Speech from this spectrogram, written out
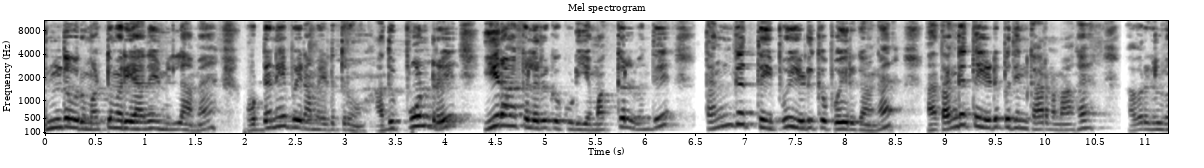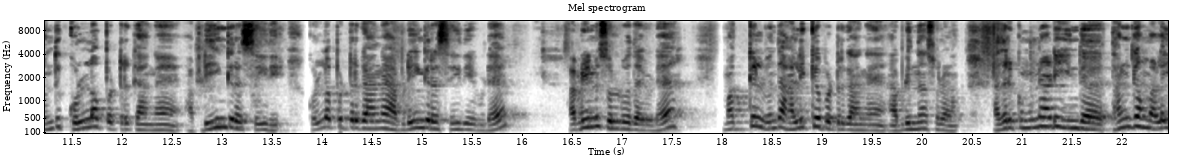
எந்த ஒரு மட்டு மரியாதையும் இல்லாமல் உடனே போய் நம்ம எடுத்துருவோம். அது போன்று ஈராக்கில் இருக்கக்கூடிய மக்கள் வந்து தங்கத்தை போய் எடுக்க போயிருக்காங்க. அந்த தங்கத்தை எடுப்பதின் காரணமாக அவர்கள் வந்து கொல்லப்பட்டிருக்காங்க அப்படிங்கிற செய்தி கொல்லப்பட்டிருக்காங்க அப்படிங்கிற செய்தியை விட அப்படின்னு சொல்வதை விட மக்கள் வந்து அழிக்கப்பட்டிருக்காங்க அப்படின்னு தான் சொல்லலாம். அதற்கு முன்னாடி இந்த தங்க மலை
